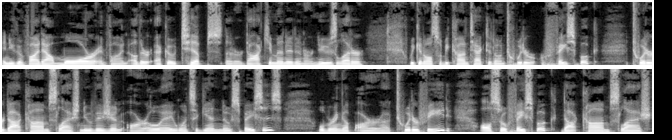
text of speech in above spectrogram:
And you can find out more and find other Echo tips that are documented in our newsletter. We can also be contacted on Twitter or Facebook, twitter.com slash New Vision, R-O-A, once again, no spaces. We'll bring up our uh, Twitter feed, also facebook.com slash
